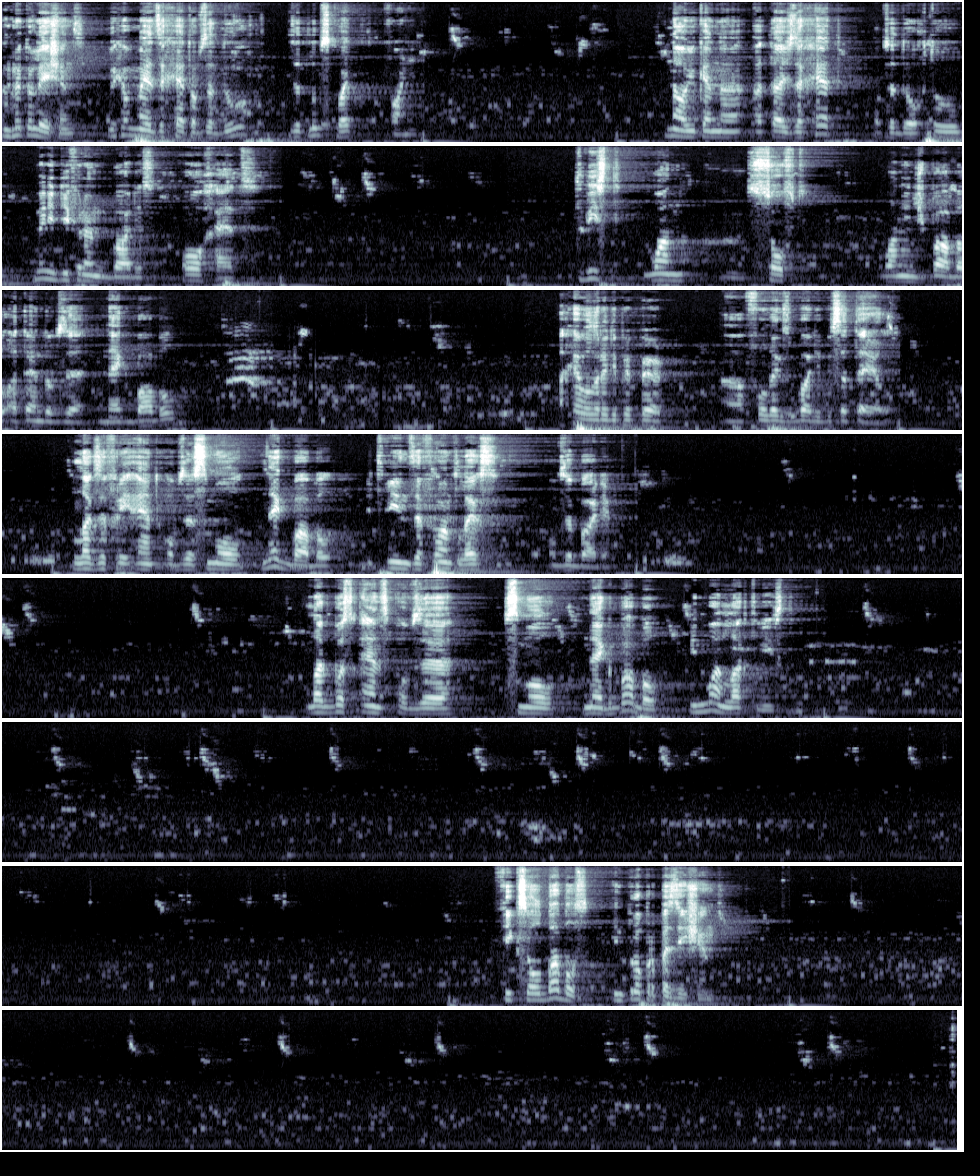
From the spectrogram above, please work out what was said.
Congratulations, we have made the head of the duo that looks quite funny. Now you can uh, attach the head of the dog to many different bodies or heads. Twist one soft 1 inch bubble at end of the neck bubble. I have already prepared uh, full legs body with a tail lock the free end of the small neck bubble between the front legs of the body. Lock both ends of the small neck bubble in one lock twist. Fix all bubbles in proper position.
